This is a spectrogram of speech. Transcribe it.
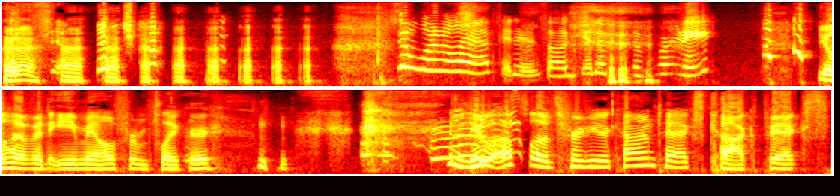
So what'll happen is I'll get up in the morning. You'll have an email from Flickr. New uploads from your contacts, cockpicks.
